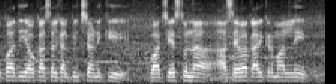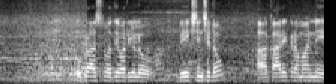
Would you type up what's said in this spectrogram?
ఉపాధి అవకాశాలు కల్పించడానికి వారు చేస్తున్న ఆ సేవా కార్యక్రమాలని ఉపరాష్ట్రపతి వర్యులు వీక్షించడం ఆ కార్యక్రమాన్ని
